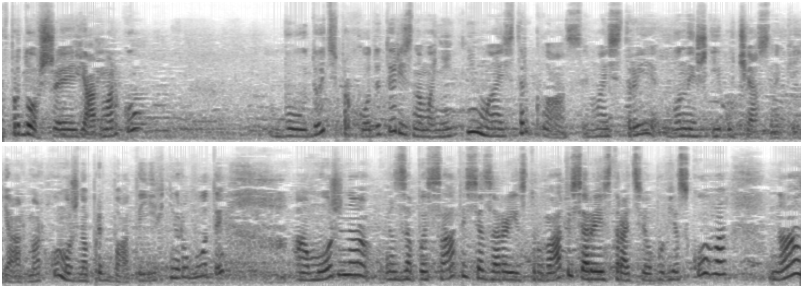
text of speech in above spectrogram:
впродовж ярмарку будуть проходити різноманітні майстер-класи. Майстри, вони ж і учасники ярмарку, можна придбати їхні роботи, а можна записатися, зареєструватися. Реєстрація обов'язкова на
